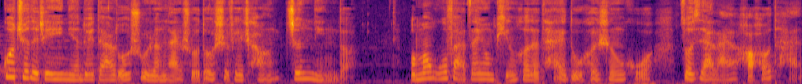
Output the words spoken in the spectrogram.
过去的这一年对大多数人来说都是非常狰狞的，我们无法再用平和的态度和生活坐下来好好谈。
